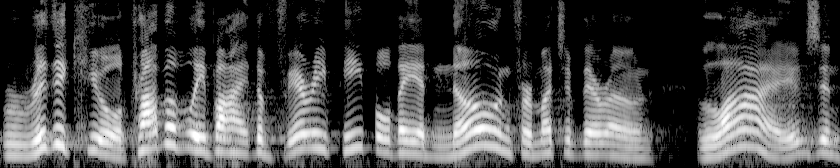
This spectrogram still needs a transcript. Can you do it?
ridiculed, probably by the very people they had known for much of their own lives, and,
